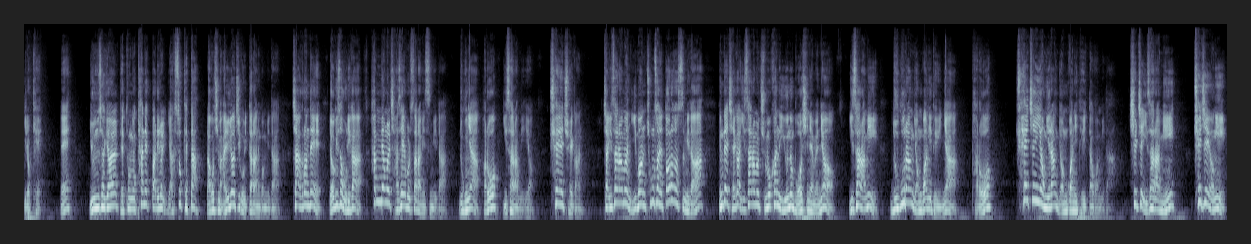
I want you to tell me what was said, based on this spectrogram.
이렇게 네, 윤석열 대통령 탄핵 발의를 약속했다라고 지금 알려지고 있다라는 겁니다. 자, 그런데 여기서 우리가 한 명을 자세히 볼 사람이 있습니다. 누구냐? 바로 이 사람이에요. 최재관. 자, 이 사람은 이번 총선에 떨어졌습니다. 근데 제가 이 사람을 주목하는 이유는 무엇이냐면요. 이 사람이 누구랑 연관이 돼 있냐? 바로 최재형이랑 연관이 돼 있다고 합니다. 실제 이 사람이 최재형이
